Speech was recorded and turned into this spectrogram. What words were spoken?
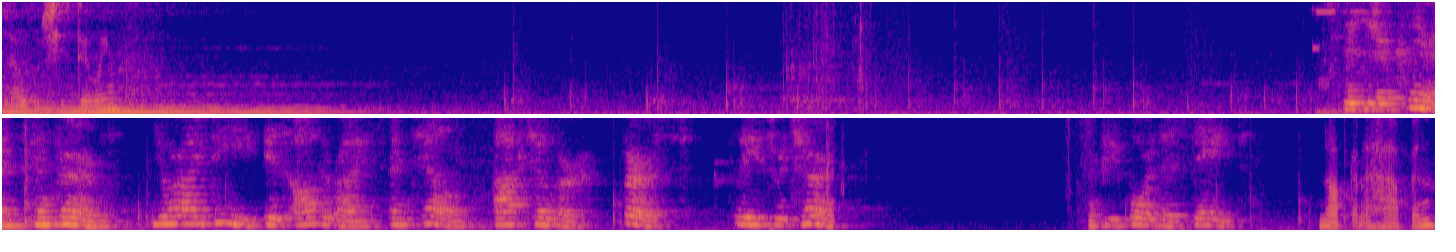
That bitch knows what she's doing. Visitor clearance confirmed. Your ID is authorized until October 1st. Please return before this date. Not gonna happen.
